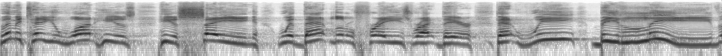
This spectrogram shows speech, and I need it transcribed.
Let me tell you what he is, he is saying with that little phrase right there that we believe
